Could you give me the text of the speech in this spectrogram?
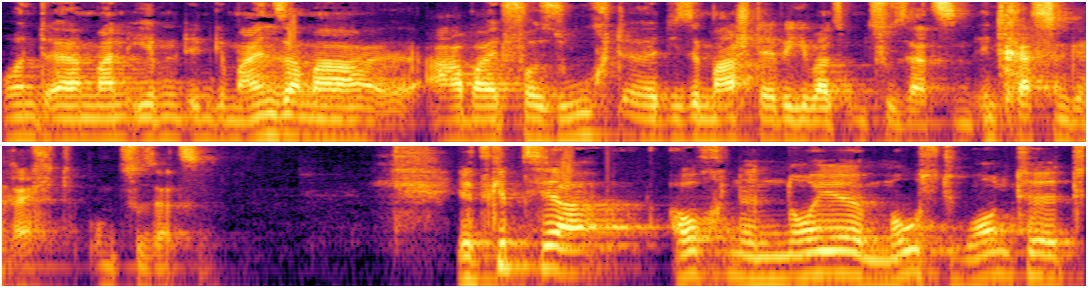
und äh, man eben in gemeinsamer äh, Arbeit versucht, äh, diese Maßstäbe jeweils umzusetzen, interessengerecht umzusetzen. Jetzt gibt es ja auch eine neue Most Wanted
